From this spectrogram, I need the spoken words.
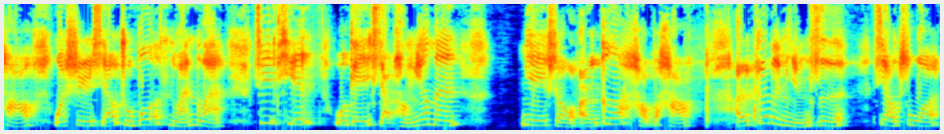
好，我是小主播暖暖。今天我给小朋友们念一首儿歌，好不好？儿歌的名字叫做《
